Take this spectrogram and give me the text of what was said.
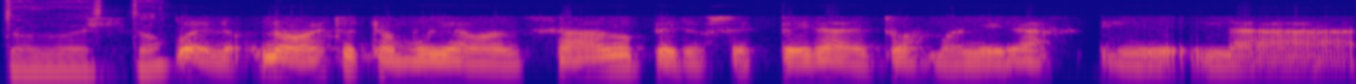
todo esto? Bueno, no, esto está muy avanzado, pero se espera de todas maneras eh, la,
